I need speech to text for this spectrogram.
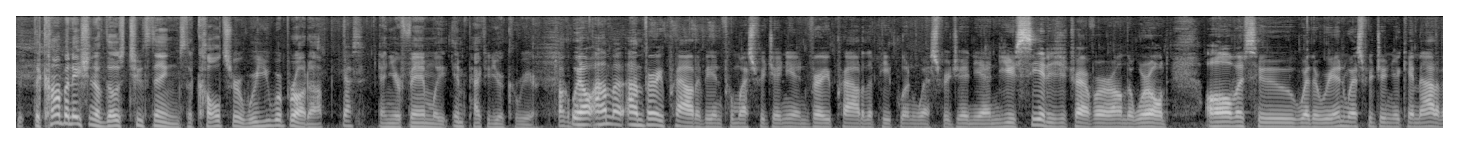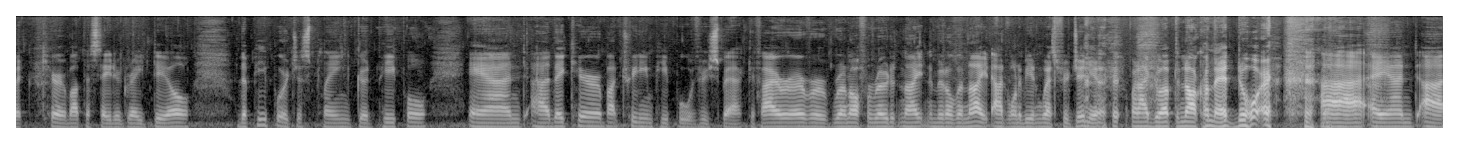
Yes. The combination of those two things, the culture where you were brought up yes. and your family impacted your career. well, I'm, a, I'm very proud of being from West Virginia and very proud of the people in West Virginia. And you see it as you travel around the world. All of us who, whether we're in West Virginia, came out of it, care about the state a great deal. The people are just plain good people, and uh, they care about treating people with respect. If I were ever run off a road at night in the middle of the night, I'd want to be in West Virginia when I go up to knock on that door. Uh, and uh,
